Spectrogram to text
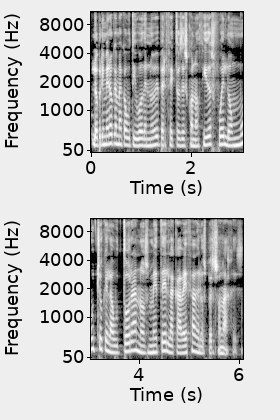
Lo primero que me cautivó de Nueve Perfectos Desconocidos fue lo mucho que la autora nos mete en la cabeza de los personajes.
